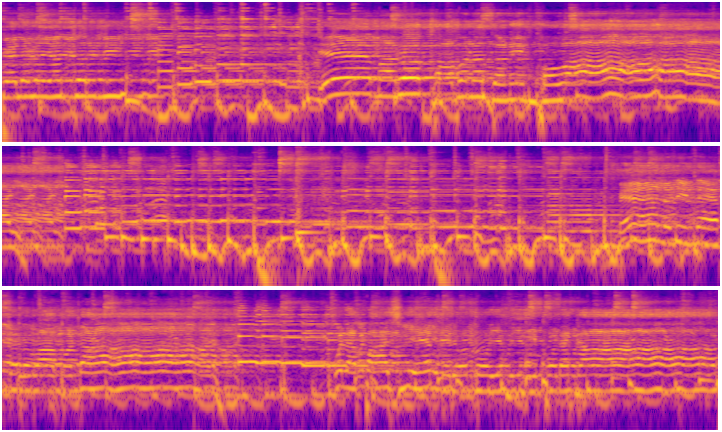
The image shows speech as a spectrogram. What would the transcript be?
મેલણ અંતરની એ મારો ખાવન ધણી ખોવાય મેલડીને કરવા મંડાણ બોલા પાછી એ કર્યો તો એમની પડકાર.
